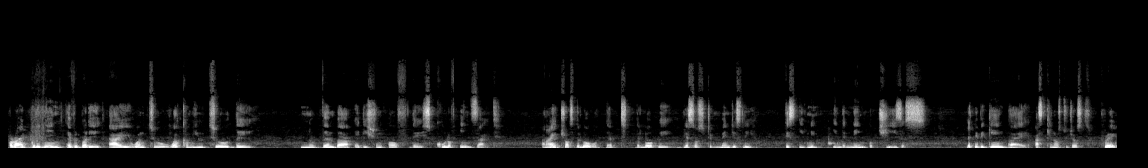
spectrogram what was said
All right, good evening, everybody. I want to welcome you to the November edition of the School of Insight. And I trust the Lord that the Lord will bless us tremendously this evening in the name of Jesus. Let me begin by asking us to just pray.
